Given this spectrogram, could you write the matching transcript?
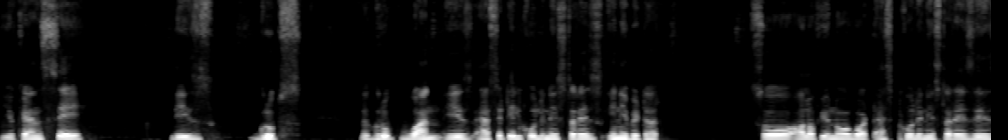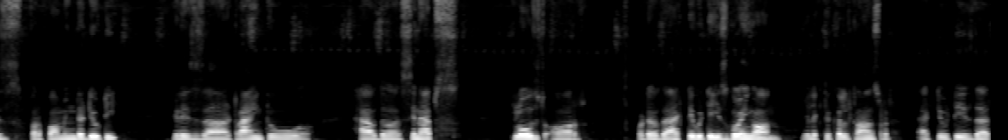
you can say these groups. The group 1 is acetylcholinesterase inhibitor. So all of you know what acetylcholinesterase is performing the duty. It is uh, trying to have the synapse closed or whatever the activity is going on. Electrical transfer activity is there.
